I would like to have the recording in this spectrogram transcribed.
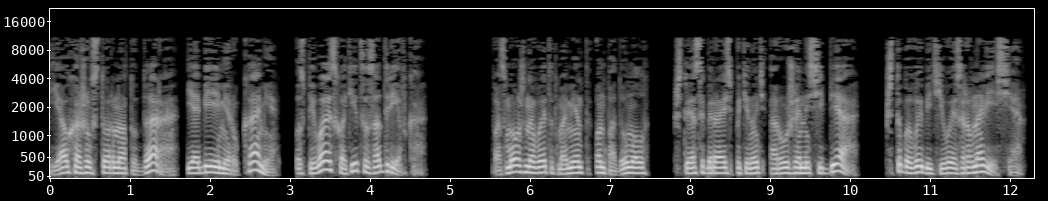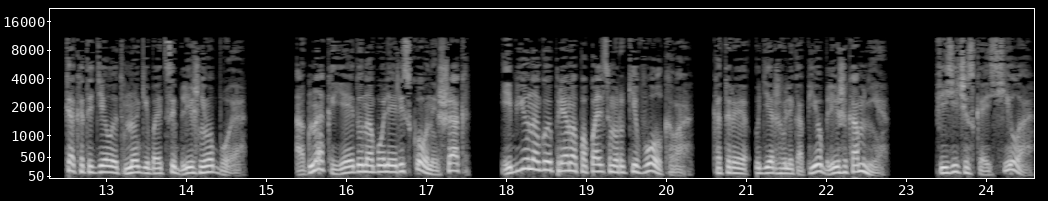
я ухожу в сторону от удара и обеими руками успеваю схватиться за древко. Возможно, в этот момент он подумал, что я собираюсь потянуть оружие на себя, чтобы выбить его из равновесия, как это делают многие бойцы ближнего боя. Однако я иду на более рискованный шаг и бью ногой прямо по пальцам руки Волкова, которые удерживали копье ближе ко мне. Физическая сила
